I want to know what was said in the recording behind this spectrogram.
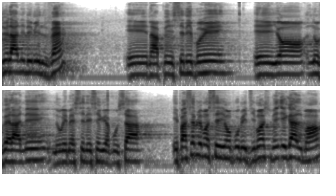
de l'année 2020. Et on a célébré et une nouvelle année. Nous remercions les Seigneur pour ça. Et pas simplement c'est un premier dimanche, mais également,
